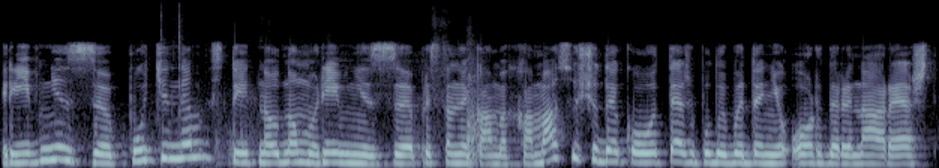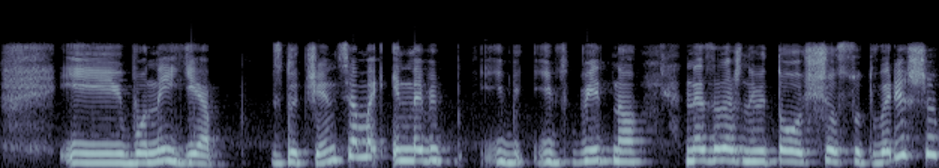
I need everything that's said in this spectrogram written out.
рівні з Путіним, стоїть на одному рівні з представниками Хамасу, щодо якого теж були видані ордери на арешт, і вони є. злочинцями, і не відповідно незалежно від того, що суд вирішив.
